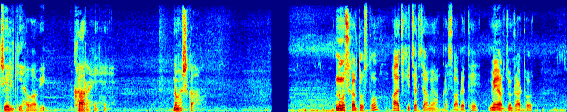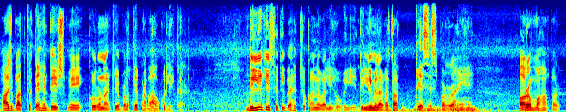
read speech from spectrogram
जेल की हवा भी खा रहे हैं। नमस्कार। नमस्कार दोस्तों, आज की चर्चा में आपका स्वागत है। मैं अर्जुन राठौर। आज बात करते हैं देश में कोरोना के बढ़ते प्रभाव को लेकर। दिल्ली की स्थिति बेहद चौंकाने वाली हो गई है। दिल्ली में लगातार केसेस बढ़ रहे हैं और अब वहाँ पर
